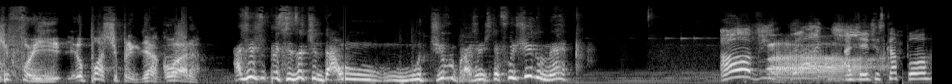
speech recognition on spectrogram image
que foi? Eu posso te prender agora? A gente precisa te dar um motivo pra gente ter fugido, né? Ah, verdade! A gente escapou.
